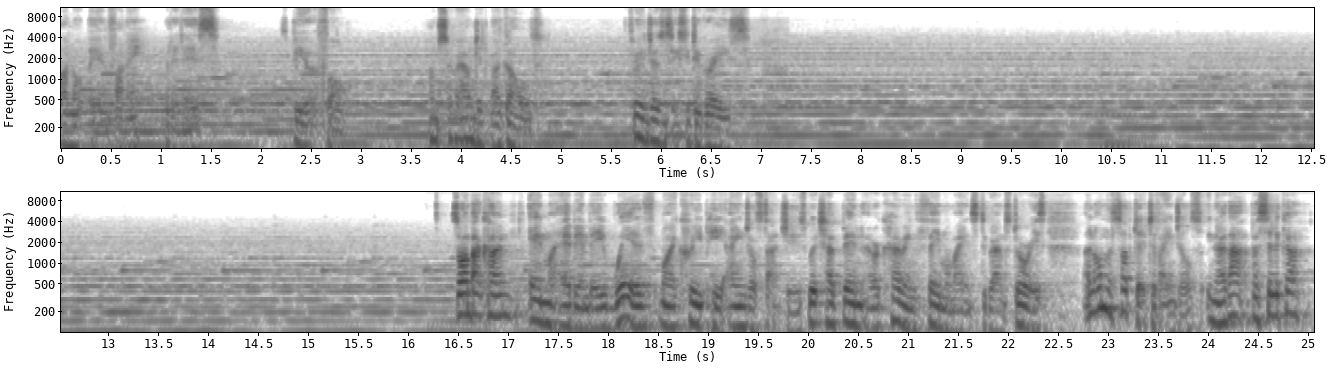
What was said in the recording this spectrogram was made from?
I'm not being funny, but it is. It's beautiful. I'm surrounded by gold. 360 degrees. So I'm back home in my Airbnb with my creepy angel statues, which have been a recurring theme on my Instagram stories. And on the subject of angels, you know, that basilica,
